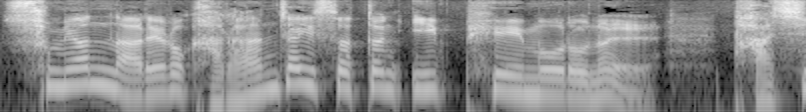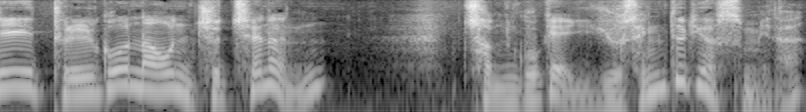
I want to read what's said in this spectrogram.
수면 아래로 가라앉아 있었던 이 폐모론을 다시 들고 나온 주체는 전국의 유생들이었습니다.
